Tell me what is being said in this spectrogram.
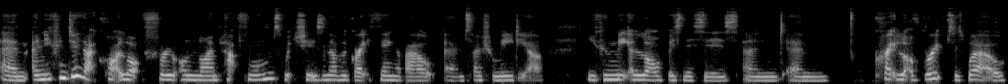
um, and you can do that quite a lot through online platforms which is another great thing about um, social media you can meet a lot of businesses and um, create a lot of groups as well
